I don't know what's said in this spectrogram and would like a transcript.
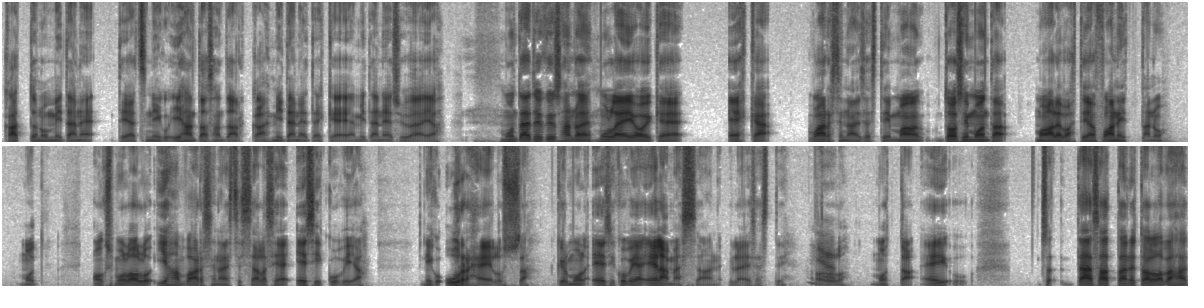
kattonut, mitä ne, tiedätkö, niin kuin ihan tasan tarkkaan, mitä ne tekee ja mitä ne syö. Ja mun täytyy kyllä sanoa, että mulle ei oikein ehkä varsinaisesti, mä oon tosi monta maalivahtia fanittanut, mutta onko mulla ollut ihan varsinaisesti sellaisia esikuvia niin kuin urheilussa? Kyllä mulla esikuvia elämässä on yleisesti ollut, yeah. mutta ei, tämä saattaa nyt olla vähän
